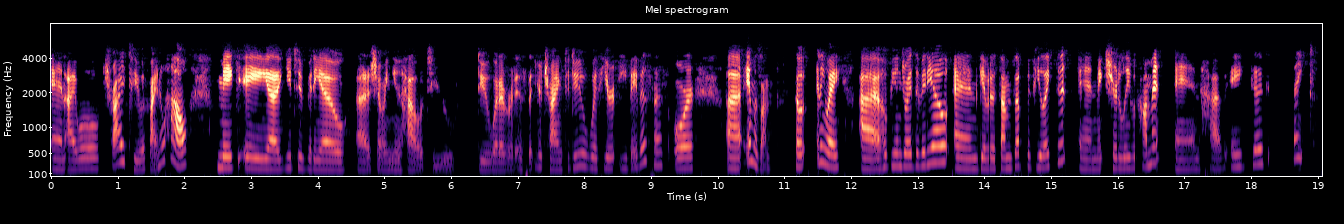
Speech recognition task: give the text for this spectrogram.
and I will try to, if I know how, make a uh, YouTube video uh, showing you how to do whatever it is that you're trying to do with your eBay business or uh, Amazon. So anyway, I hope you enjoyed the video and give it a thumbs up if you liked it and make sure to leave a comment and have a good night.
